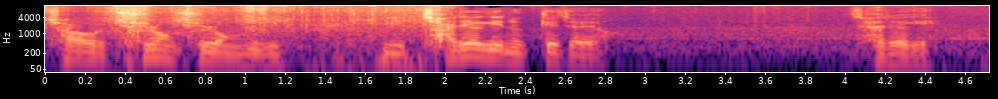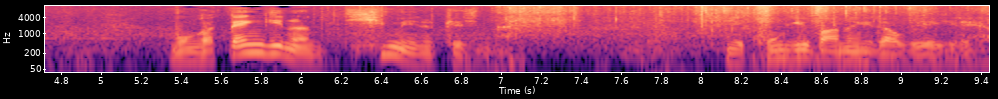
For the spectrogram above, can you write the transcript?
좌우로 출렁출렁 이, 이 자력이 느껴져요. 자력이. 뭔가 땡기는 힘이 느껴진다. 이게 공기 반응이라고 얘기를 해요.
